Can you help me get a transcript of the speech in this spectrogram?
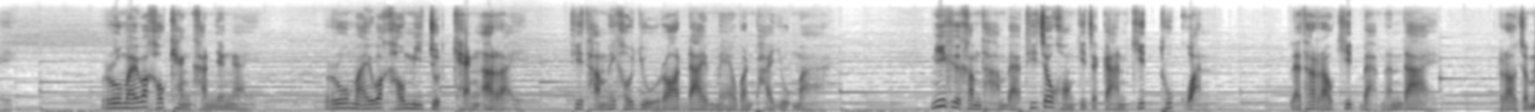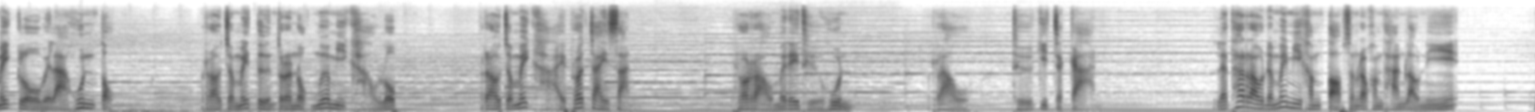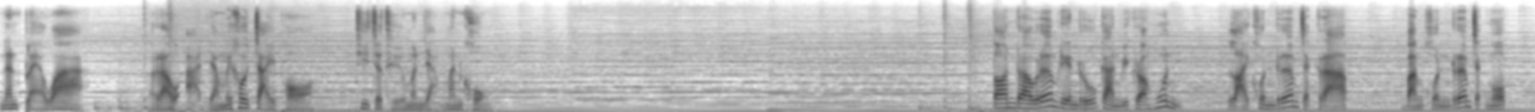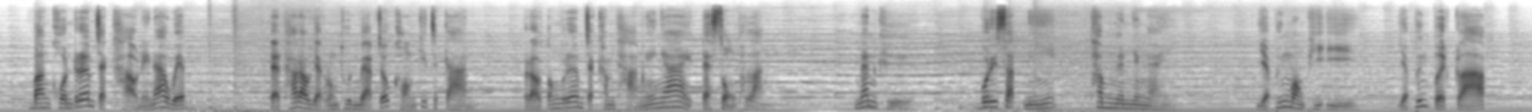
รู้ไหมว่าเขาแข่งขันยังไง รู้ไหมว่าเขามีจุดแข็งอะไร ที่ทำให้เขาอยู่รอดได้แม้วันพายุมา นี่คือคำถามแบบที่เจ้าของกิจการคิดทุกวัน และถ้าเราคิดแบบนั้นได้ เราจะไม่กลัวเวลาหุ้นตก เราจะไม่ตื่นตระหนกเมื่อมีข่าวลบ เราจะไม่ขายเพราะใจสั่น เพราะเราไม่ได้ถือหุ้น เราถือกิจการ และถ้าเราไม่มีคำตอบสำหรับคำถามเหล่านี้ นั่นแปลว่า เราอาจยังไม่เข้าใจพอที่จะถือมันอย่างมั่นคง ตอนเราเริ่มเรียนรู้การวิเคราะห์หุ้น หลายคนเริ่มจากกราฟ บางคนเริ่มจากงบ บางคนเริ่มจากข่าวในหน้าเว็บ แต่ถ้าเราอยากลงทุนแบบเจ้าของกิจการ เราต้องเริ่มจากคำถามง่าย ๆ แต่ทรงพลัง นั่นคือ บริษัทนี้ ทำเงินยังไง อย่าเพิ่งมอง PE อย่าเพิ่งเปิดกราฟ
